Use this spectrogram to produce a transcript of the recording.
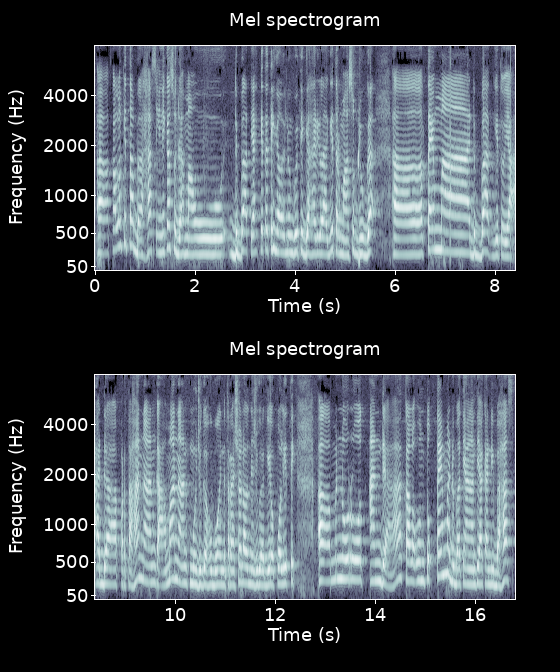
eh, kalau kita bahas ini kan sudah mau debat ya, kita tinggal nunggu tiga hari lagi termasuk juga eh, tema debat gitu ya. Ada pertahanan, keamanan, kemudian juga hubungan internasional dan juga geopolitik. Eh, menurut Anda, kalau untuk tema debat yang nanti akan dibahas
